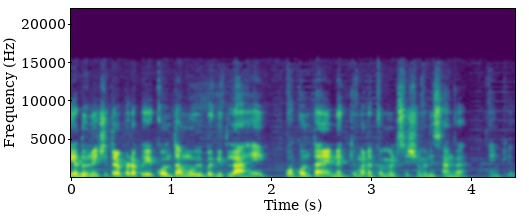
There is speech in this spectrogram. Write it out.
या दोन्ही चित्रपटापैकी कोणता मूवी बघितला आहे व कोणता नाही नक्की मला कमेंट सेशनमध्ये सांगा. थँक्यू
